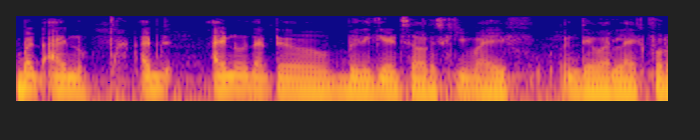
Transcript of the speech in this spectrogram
But I know I, I know that uh, Bill Gates or his wife they were like for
